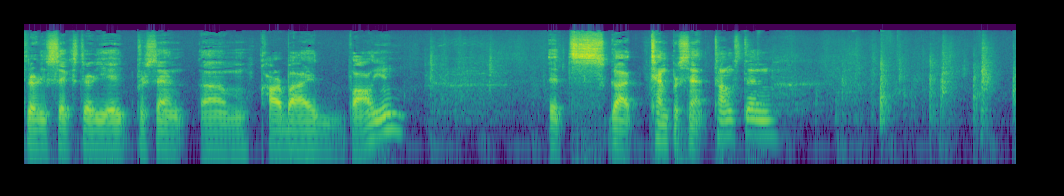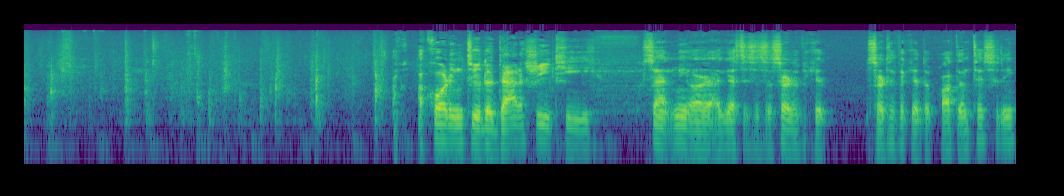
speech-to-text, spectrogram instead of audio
36 38% um, carbide volume. It's got 10% tungsten. According to the data sheet he sent me, or I guess this is a certificate certificate of authenticity.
